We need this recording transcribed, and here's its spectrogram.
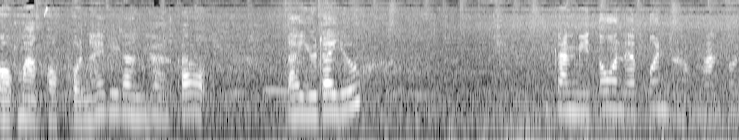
ออกหมากออกผลให้พี่กันค่ะ ก็ได้อยุได้อยุพี่กันมีต้นแอปเปิลอยู่ประมาณต้น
